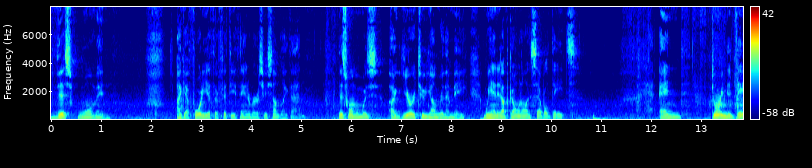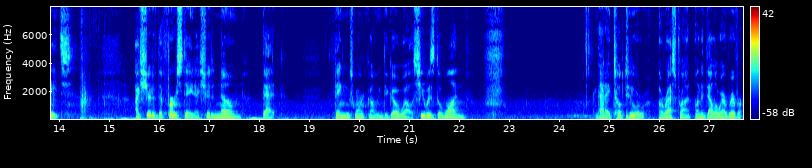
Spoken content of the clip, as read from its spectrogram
this woman, I get 40th or 50th anniversary, something like that. This woman was a year or two younger than me. We ended up going on several dates. And during the dates, I should have, the first date, I should have known that things weren't going to go well. She was the one that I took to a, a restaurant on the Delaware River.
